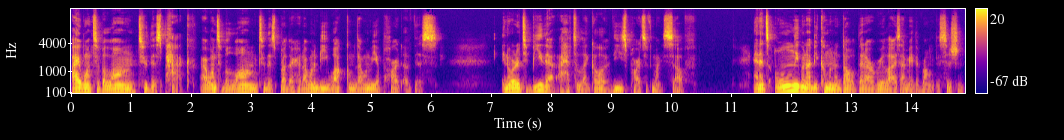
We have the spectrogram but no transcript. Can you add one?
I want to belong to this pack. I want to belong to this brotherhood. I want to be welcomed. I want to be a part of this. In order to be that, I have to let go of these parts of myself. And it's only when I become an adult that I realize I made the wrong decision.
